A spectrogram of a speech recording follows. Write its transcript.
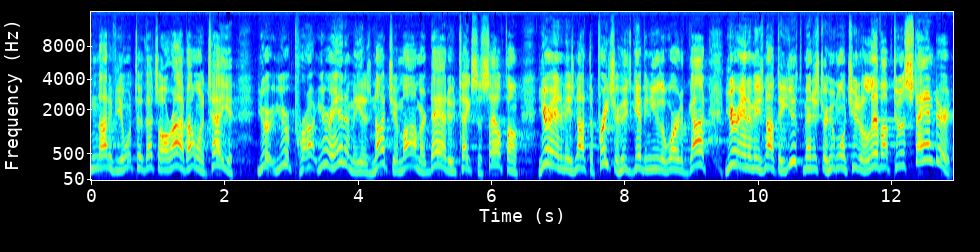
not if you want to, that's all right. But I want to tell you, your, your, your enemy is not your mom or dad who takes the cell phone. Your enemy is not the preacher who's giving you the word of God. Your enemy is not the youth minister who wants you to live up to a standard.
